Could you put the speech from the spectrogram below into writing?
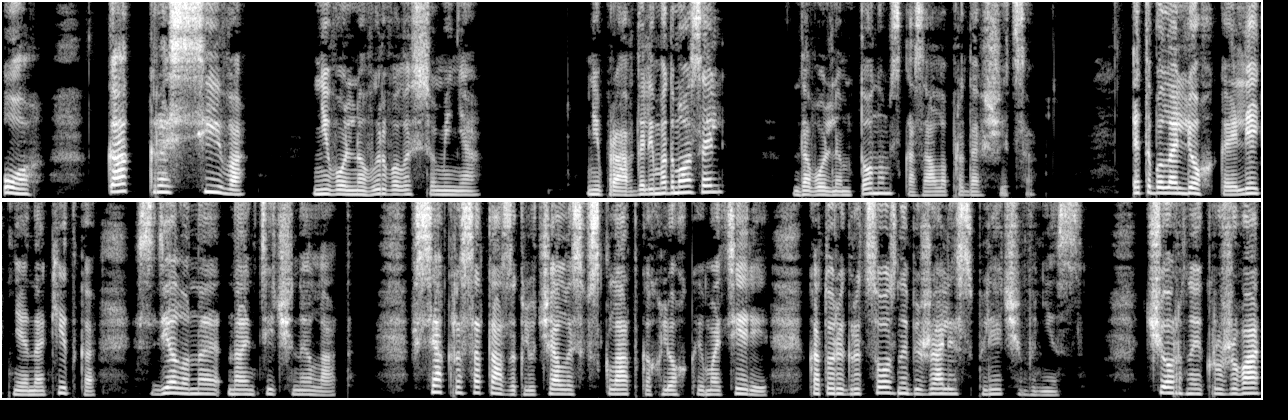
«О, как красиво!» Невольно вырвалось у меня. «Не правда ли, мадемуазель?» — довольным тоном сказала продавщица. Это была легкая летняя накидка, сделанная на античный лад. Вся красота заключалась в складках легкой материи, которые грациозно бежали с плеч вниз. Черные кружева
